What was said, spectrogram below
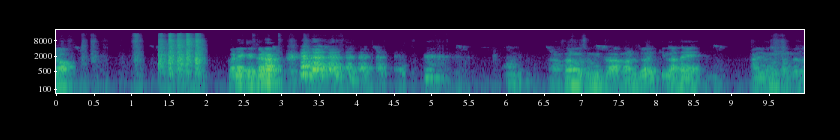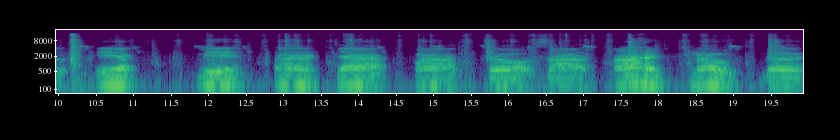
રહો કડે કે કડક? ગણું છું મિત્રો, આ ગણ જોઈ કેટલા થાય? આજે હું તમને એક, બે, ત્રણ, ચાર, પાંચ, છ, સાત આઠ નવ દસ.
